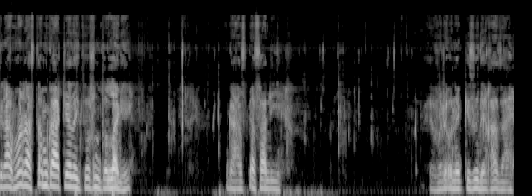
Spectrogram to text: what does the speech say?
গ্রামের রাস্তা আমাকে আটিয়া দেখতেও সুন্দর লাগে। গাছ গাছালি এরপরে অনেক কিছু দেখা যায়।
